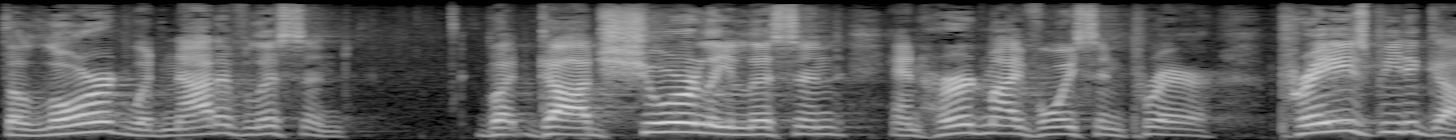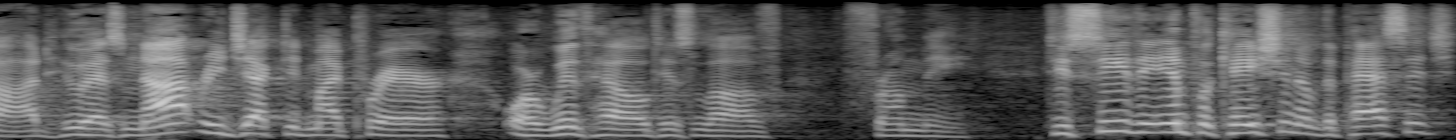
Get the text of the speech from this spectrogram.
the Lord would not have listened. But God surely listened and heard my voice in prayer. Praise be to God who has not rejected my prayer or withheld his love from me. Do you see the implication of the passage?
